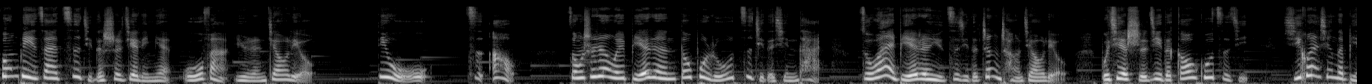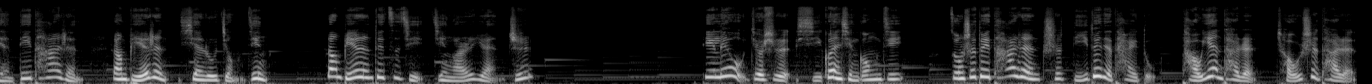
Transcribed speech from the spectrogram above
封闭在自己的世界里面，无法与人交流。第五，自傲，总是认为别人都不如自己的心态，阻碍别人与自己的正常交流，不切实际的高估自己，习惯性的贬低他人，让别人陷入窘境，让别人对自己敬而远之。第六就是习惯性攻击，总是对他人持敌对的态度，讨厌他人，仇视他人，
